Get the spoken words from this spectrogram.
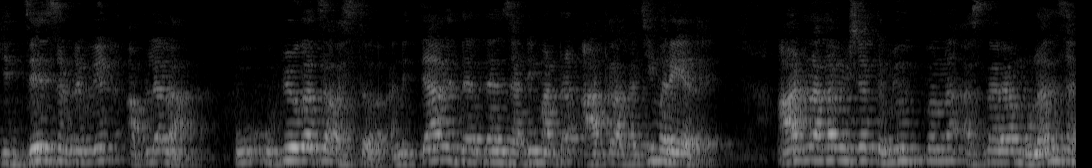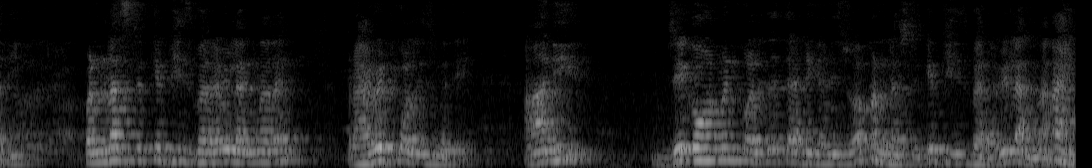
की जे सर्टिफिकेट आपल्याला उ- उपयोगाचं असतं आणि त्या विद्यार्थ्यांसाठी मात्र आठ लाखाची मर्यादा आहे. आठ लाखापेक्षा कमी उत्पन्न असणाऱ्या मुलांसाठी पन्नास टक्के फीस भरावी लागणार आहे प्रायव्हेट कॉलेजमध्ये आणि जे गव्हर्नमेंट कॉलेज आहे त्या ठिकाणी सुद्धा पन्नास टक्के फीस भरावी लागणार आहे.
